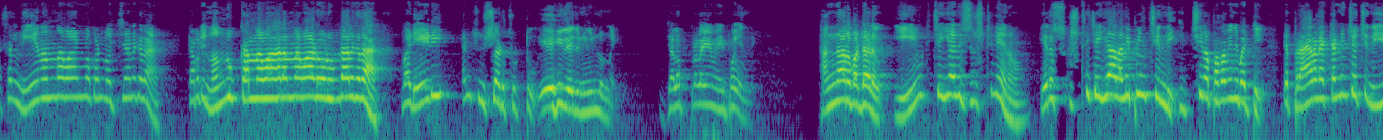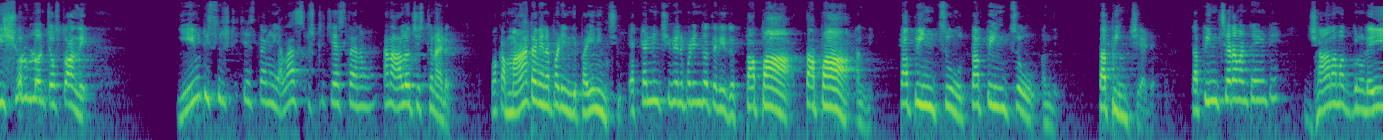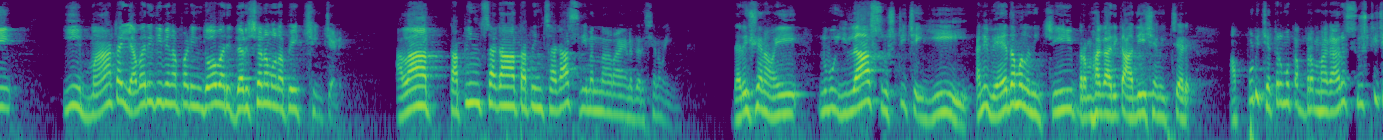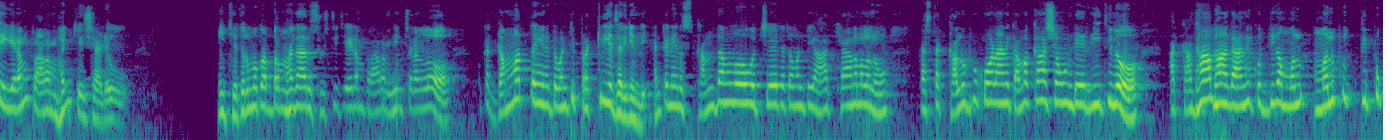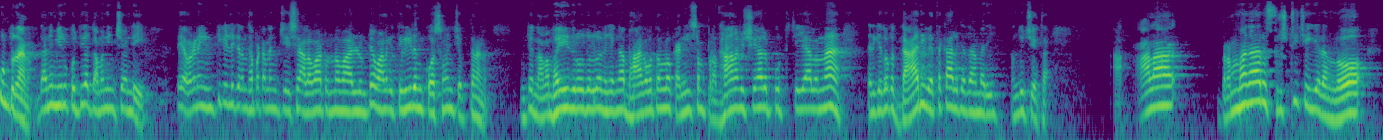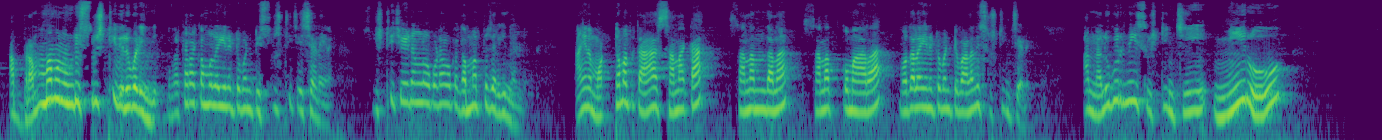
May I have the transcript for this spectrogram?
అసలు నేనన్నవాడిని ఒకడిని వచ్చాను కదా. కాబట్టి నన్ను కన్నవాడన్నవాడు ఉండాలి కదా. వాడేడి అని చూశాడు చుట్టూ. ఏమీ లేదు నీళ్ళున్నాయి. జలప్రళయం అయిపోయింది. కంగారు పడ్డాడు. ఏమిటి చెయ్యాలి సృష్టి నేను? ఏదో సృష్టి చెయ్యాలనిపించింది. ఇచ్చిన పదవిని బట్టి. అంటే ప్రేరణ ఎక్కడి నుంచి వచ్చింది? ఈశ్వరుల్లోంచి వస్తోంది. ఏమిటి సృష్టి చేస్తాను? ఎలా సృష్టి చేస్తాను? అని ఆలోచిస్తున్నాడు. ఒక మాట వినపడింది పైనుంచి. ఎక్కడి నుంచి వినపడిందో తెలియదు తప తప అంది. తపించు తపించు అంది. తపించాడు. తపించడం అంటే ఏంటి ధ్యానమగ్నుడై ఈ మాట ఎవరిది వినపడిందో వారి దర్శనమునపేక్షించాడు అలా తపించగా తపించగా శ్రీమన్నారాయణ దర్శనమైంది దర్శనమై నువ్వు ఇలా సృష్టి చెయ్యి అని వేదములనిచ్చి బ్రహ్మగారికి ఆదేశం ఇచ్చాడు అప్పుడు చతుర్ముఖ బ్రహ్మగారు సృష్టి చెయ్యడం ప్రారంభం చేశాడు. ఈ చతుర్ముఖ బ్రహ్మగారు సృష్టి చేయడం ప్రారంభించడంలో ఒక గమ్మత్తైనటువంటి ప్రక్రియ జరిగింది. అంటే నేను స్కందంలో వచ్చేటటువంటి ఆఖ్యానములను కాస్త కలుపుకోవడానికి అవకాశం ఉండే రీతిలో ఆ కథాభాగాన్ని కొద్దిగా మలు మలుపు తిప్పుకుంటున్నాను. దాన్ని మీరు కొద్దిగా గమనించండి. అంటే ఎవరైనా ఇంటికి వెళ్ళి గ్రంథపఠనం చేసే అలవాటు ఉన్న వాళ్ళు ఉంటే వాళ్ళకి తెలియడం కోసం అని చెప్తున్నాను. అంటే నలభై ఐదు రోజుల్లో నిజంగా భాగవతంలో కనీసం ప్రధాన విషయాలు పూర్తి చేయాలన్నా దానికి ఏదో ఒక దారి వెతకాలి కదా మరి. అందుచేత అలా బ్రహ్మగారు సృష్టి చేయడంలో ఆ బ్రహ్మము నుండి సృష్టి వెలువడింది. రకరకములైనటువంటి సృష్టి చేశాడు ఆయన. సృష్టి చేయడంలో కూడా ఒక గమ్మత్తు జరిగిందండి. ఆయన మొట్టమొదట సనక సనందన సనత్కుమార మొదలైనటువంటి వాళ్ళని సృష్టించాడు. ఆ నలుగురిని సృష్టించి మీరు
